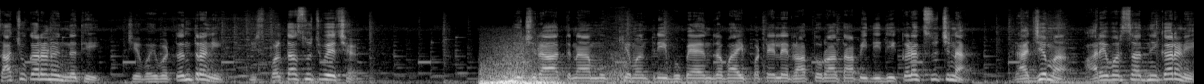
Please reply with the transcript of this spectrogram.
સાચું કારણ જ નથી, જે વહીવટતંત્રની નિષ્ફળતા સૂચવે છે. ગુજરાતના મુખ્યમંત્રી ભૂપેન્દ્રભાઈ પટેલે રાતોરાત આપી દીધી કડક સૂચના. રાજ્યમાં ભારે વરસાદને કારણે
